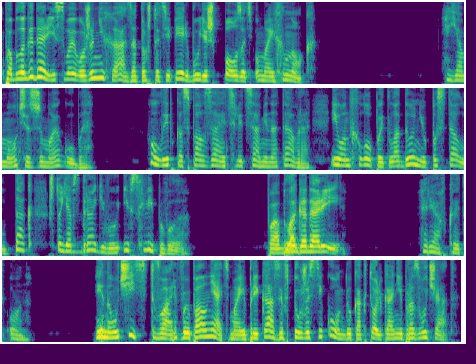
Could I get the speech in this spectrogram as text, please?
поблагодари своего жениха за то, что теперь будешь ползать у моих ног. Я молча сжимаю губы. Улыбка сползает с лица Минотавра, и он хлопает ладонью по столу так, что я вздрагиваю и всхлипываю. «Поблагодари!» — рявкает он. «И научись, тварь, выполнять мои приказы в ту же секунду, как только они прозвучат!»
